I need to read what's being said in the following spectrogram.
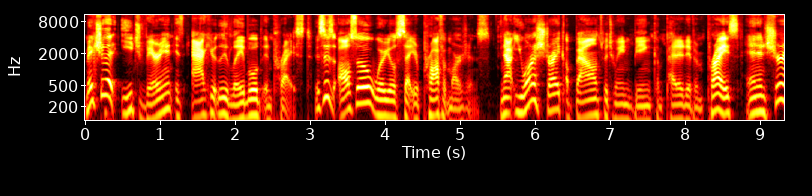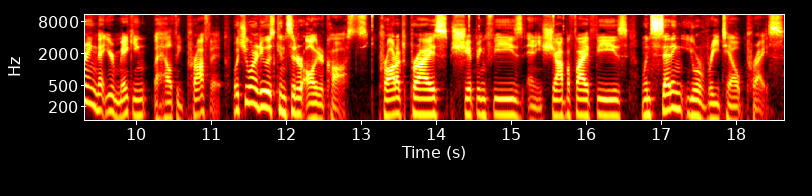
Make sure that each variant is accurately labeled and priced. This is also where you'll set your profit margins. Now, you want to strike a balance between being competitive in price and ensuring that you're making a healthy profit. What you want to do is consider all your costs product price, shipping fees, any Shopify fees when setting your retail price.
